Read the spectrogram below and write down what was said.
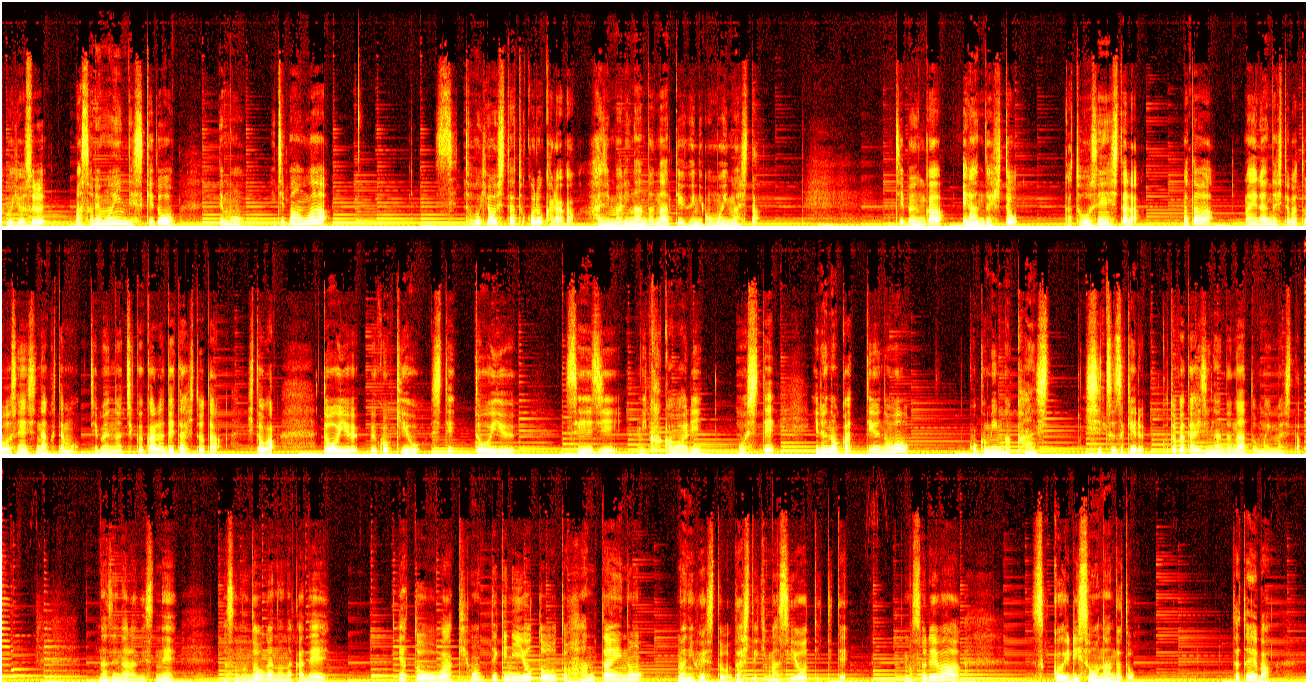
投票する、まあ、それもいいんですけどでも一番は投票したところからが始まりなんだなっていうふうに思いました。自分が選んだ人が当選したらまたは、まあ、選んだ人が当選しなくても自分の地区から出た人だ人がどういう動きをしてどういう政治に関わりをしているのかっていうのを国民が監視し続けることが大事なんだなと思いました。なぜならですねその動画の中で野党は基本的に与党と反対のマニフェストを出してきますよって言っててでもそれはすっごい理想なんだと。例えば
